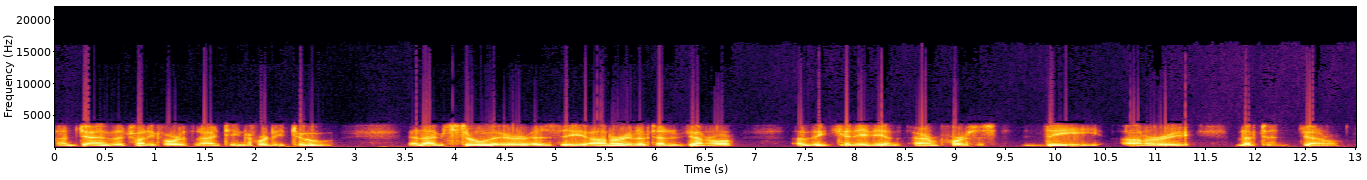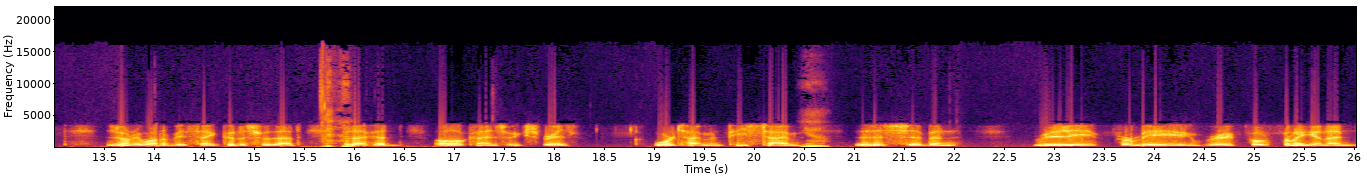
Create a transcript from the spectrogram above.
on January the 24th, 1942. And I'm still there as the Honorary Lieutenant General of the Canadian Armed Forces, the Honorary Lieutenant General. There's only one of me, thank goodness for that. but I've had all kinds of experience, wartime and peacetime, yeah. that has uh, been really, for me, very fulfilling, and I'm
